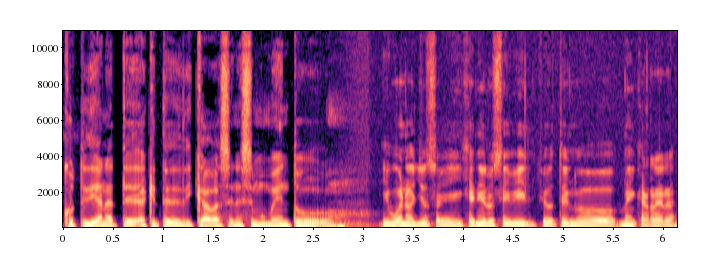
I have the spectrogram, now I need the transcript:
cotidiana, te- ¿a qué te dedicabas en ese momento? Y bueno, yo soy ingeniero civil, yo tengo mi carrera,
